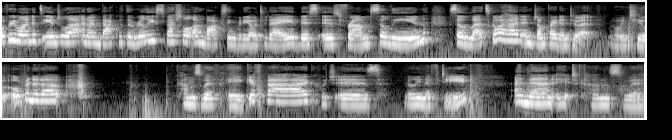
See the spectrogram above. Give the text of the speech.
everyone, it's Angela and I'm back with a really special unboxing video today. This is from Celine, so let's go ahead and jump right into it. I'm going to open it up. Comes with a gift bag, which is really nifty. And then it comes with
